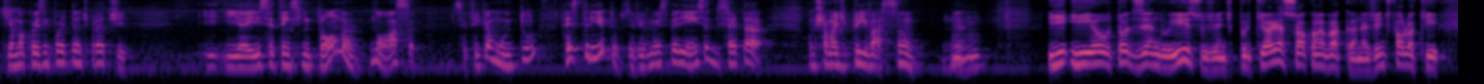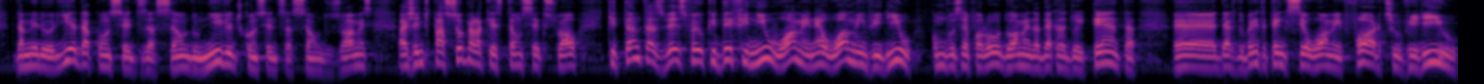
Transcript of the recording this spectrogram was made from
que é uma coisa importante para ti. E, e aí você tem sintoma, nossa, você fica muito restrito. Você vive uma experiência de certa, vamos chamar de privação, né? Uhum. E, e, eu estou dizendo isso, gente, porque olha só como é bacana. A gente falou aqui da melhoria da conscientização, do nível de conscientização dos homens. A gente passou pela questão sexual, que tantas vezes foi o que definiu o homem, né? O homem viril, como você falou, do homem da década de 80, é, década de 90, tem que ser o homem forte, o viril,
